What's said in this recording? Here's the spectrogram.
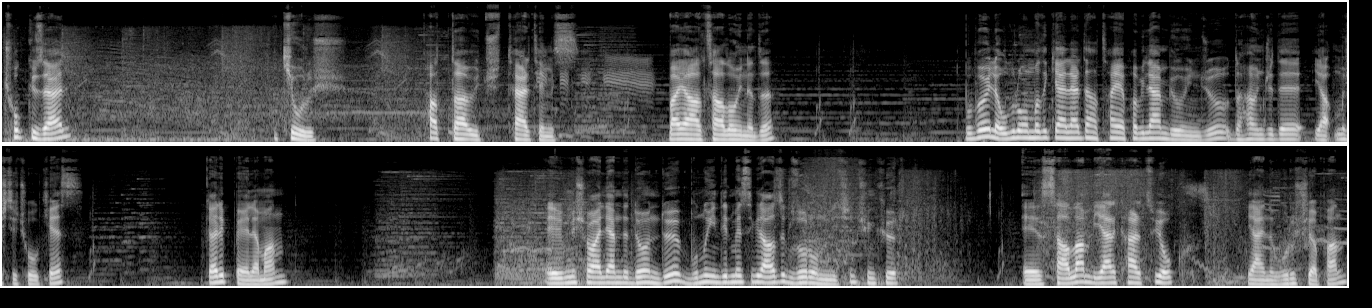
Çok güzel. İki vuruş. Hatta üç. Tertemiz. Bayağı hatalı oynadı. Bu böyle olur olmadık yerlerde hata yapabilen bir oyuncu. Daha önce de yapmıştı çoğu kez. Garip bir eleman. Evrimli şövalyem döndü. Bunu indirmesi birazcık zor onun için. Çünkü e, sağlam bir yer kartı yok. Yani vuruş yapan.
